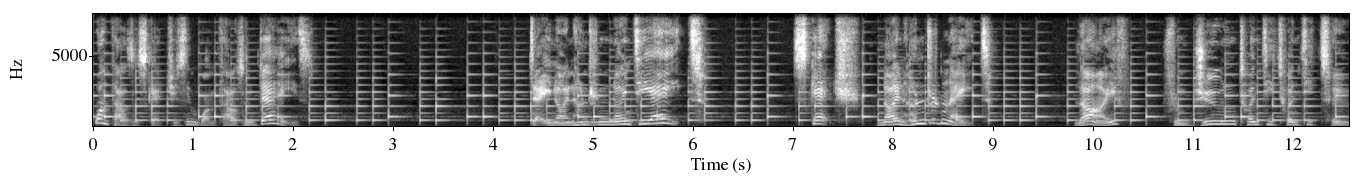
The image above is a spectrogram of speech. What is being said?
1000 Sketches in 1000 Days. Day 998. Sketch 908. Live from June 2022. Blimey,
